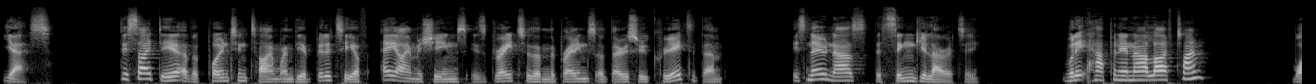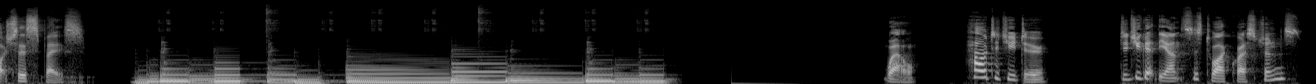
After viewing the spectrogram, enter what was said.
yes. This idea of a point in time when the ability of AI machines is greater than the brains of those who created them is known as the singularity. Will it happen in our lifetime? Watch this space. Well, how did you do? Did you get the answers to our questions?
